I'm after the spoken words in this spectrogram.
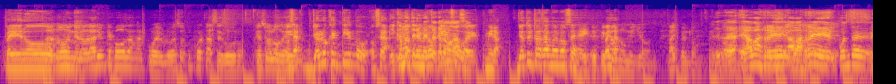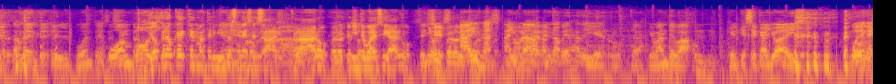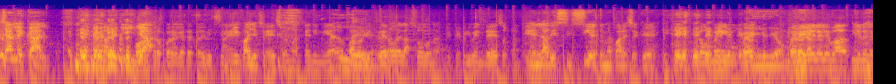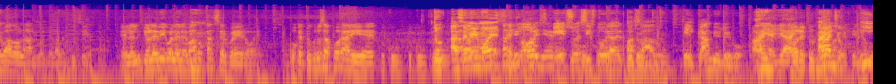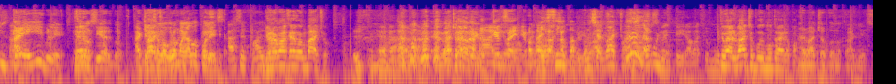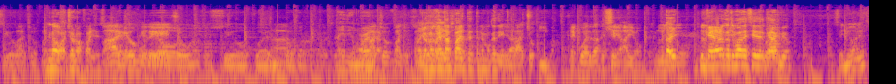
Pero, Ah, no, en el horario en que jodan al pueblo. Eso tú puedes estar seguro. Que eso es lo de o sea, ellos. yo lo que entiendo, o sea, ¿Y qué lo mantenimiento que le van a hacer? es, mira, yo estoy tratando de no ser hater, ¿verdad? unos millones. Ay, perdón. Eh, perdón. eh, a barrer, a barrer el puente. Ciertamente, el puente. Juan Bosch. Yo creo que, que el mantenimiento es necesario, problemas. claro. Pero es que y eso- te voy a decir algo. Señores, Sí, pero hay, unas, hay, No, una, hay una verja de hierro de las que van debajo, que el que se cayó ahí, pueden echarle cal Y ya. Monstruo, pero que te estoy diciendo. Aquí falleció. Eso es mantenimiento para los guerreros de la zona que, que viven de eso. En la 17 me parece que que- Lo mismo, pero, Ay, Dios mío. pero y, el elevado, y el elevado largo, el de la 27. El ele- yo le digo el elevado cancerbero, eh. Porque tú cruzas por ahí, eh, tucum, tucum, Tú- así mismo que es. Señores, oye, eso es tucum, historia del tucum, pasado. tucum. El cambio llegó. Ay, ay, ay. Ahora es tu Ay, usado. Increíble, pero cierto. Aquí Bacho, le hacemos propaganda política. hace falta. Yo no más creo en bacho. El bacho está vivo. ¿Qué sé yo? Ay, Bacho sí, papi, conocí al Bacho. Bacho Eh, es mentira, Bacho murió. Tú al bacho podemos traerlo para El acá. bacho lo podemos traer. falleció. Bacho No, bacho no ha fallecido. Bacho Creo que de hecho uno de sus hijos fue un Claro. profesor de la universidad. Ay, Dios mío. Bacho, Bacho Yo creo que esta parte tenemos que El editar. Iba. Recuerda, sí, ay, hombre, no Ay. llegó. ¿Qué era lo que te iba a decir del Bueno. cambio? Señores,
